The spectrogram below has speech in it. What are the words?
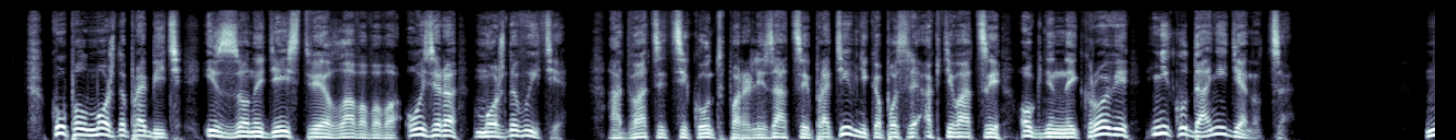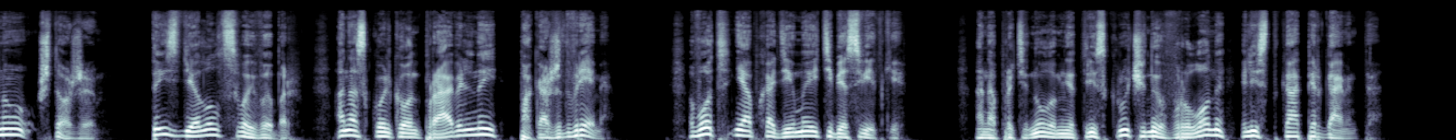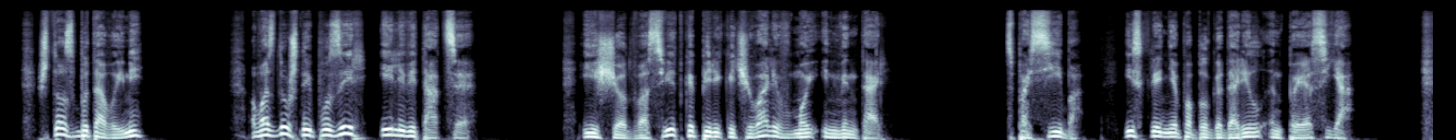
Купол можно пробить, из зоны действия лавового озера можно выйти, а 20 секунд парализации противника после активации огненной крови никуда не денутся. Ну что же, ты сделал свой выбор, а насколько он правильный, покажет время. Вот необходимые тебе свитки. Она протянула мне три скрученных в рулоны листка пергамента. Что с бытовыми? Воздушный пузырь и левитация. Еще два свитка перекочевали в мой инвентарь. «Спасибо», — искренне поблагодарил НПС я.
